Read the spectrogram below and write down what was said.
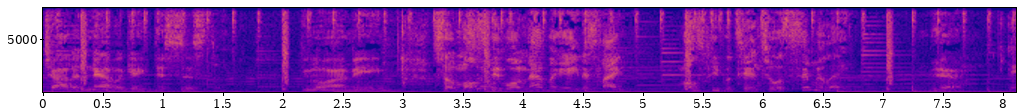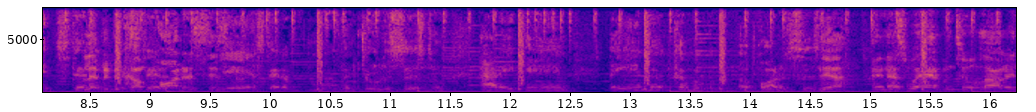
try to navigate this system. You know what I mean? So most So- people navigate. It's like most people tend to assimilate. Yeah. instead Let me become part of the system. Yeah, instead of moving through the system, how they can, they end up coming a part of the system. Yeah. And that's what happened to a lot of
